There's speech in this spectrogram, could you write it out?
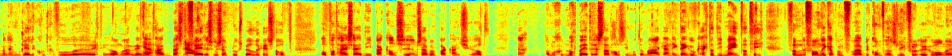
met een redelijk goed gevoel eh, richting Rome gaat. Ik denk Ja. dat hij best Nou. tevreden is hoe zijn ploeg speelde gisteren. Op, op wat hij zei, die paar kansen. En ze hebben een paar kansjes gehad. Ja, om een nog betere start hadden ze die moeten maken. En ik denk ook echt dat hij meent dat hij... Van, van, ik heb hem we hebben de Conference League eh, gewonnen.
